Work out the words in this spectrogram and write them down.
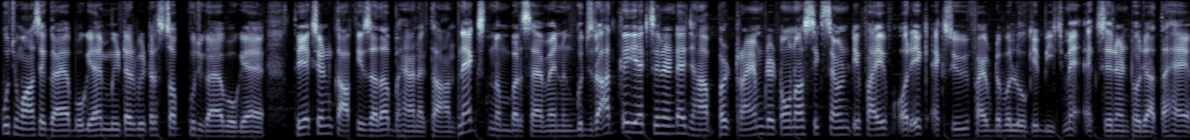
कुछ वहाँ से गायब हो गया है। मीटर वीटर सब कुछ गायब हो गया है। तो ये एक्सीडेंट काफ़ी ज़्यादा भयानक था नेक्स्ट नंबर सेवन गुजरात का ये एक्सीडेंट है जहाँ पर ट्राइम डेटोना 675 और एक एक्सयूवी 500 के बीच में एक्सीडेंट हो जाता है।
